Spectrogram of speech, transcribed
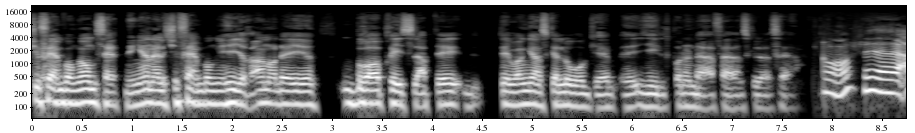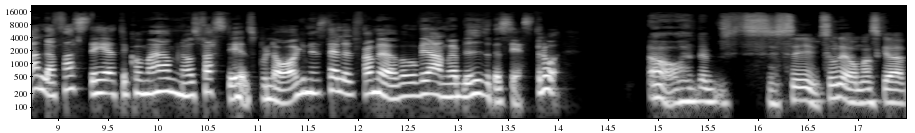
25 gånger omsättningen eller 25 gånger hyran och det är ju bra prislapp. Det, det var en ganska låg yield på den där affären skulle jag säga. Ja, alla fastigheter kommer hamna hos fastighetsbolagen istället framöver och vi andra blir hyresgäster då. Ja, det ser ut som det om man, ska,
